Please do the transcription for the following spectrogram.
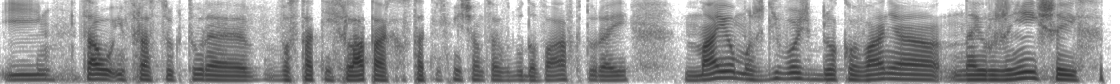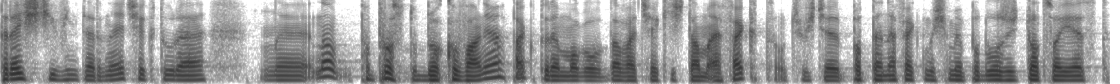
i całą infrastrukturę w ostatnich latach, ostatnich miesiącach zbudowała, w której mają możliwość blokowania najróżniejszych treści w internecie, które e, no, po prostu blokowania, tak, które mogą dawać jakiś tam efekt. Oczywiście pod ten efekt musimy podłożyć to, co jest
